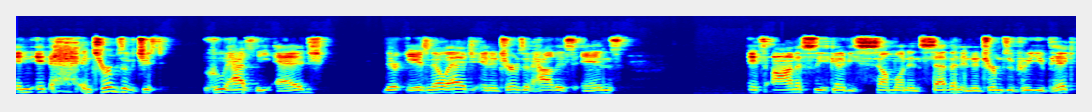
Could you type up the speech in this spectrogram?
And in, in terms of just who has the edge, there is no edge. And in terms of how this ends, it's honestly going to be someone in seven. And in terms of who you pick,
